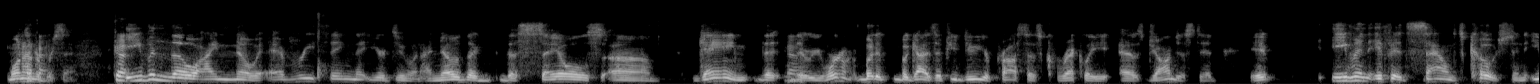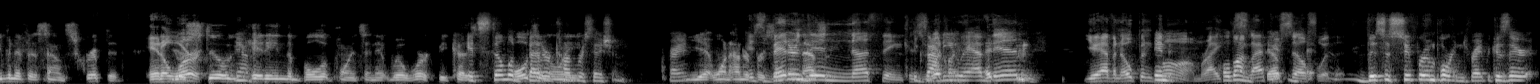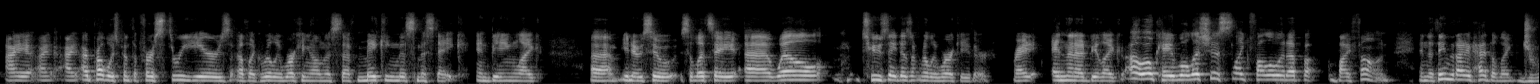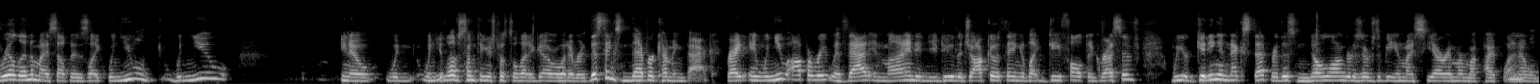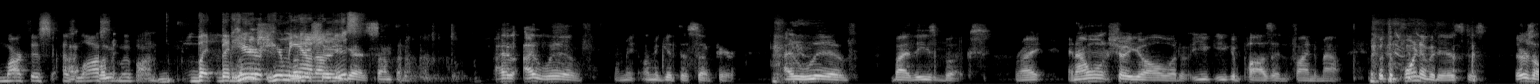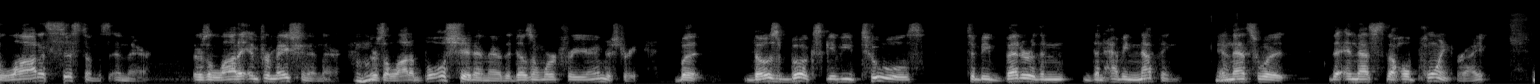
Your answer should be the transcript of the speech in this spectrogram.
100%. Okay. Even though I know everything that you're doing, I know the the sales um, game that, yeah. that you're working on. But but guys, if you do your process correctly, as John just did, it even if it sounds coached and even if it sounds scripted, it'll work. Still yeah. hitting the bullet points and it will work because it's still a better conversation, right? Yeah, one hundred percent. It's better than nothing. Because exactly. what do you have then? You have an open and palm, right? Hold on. Slap yep. yourself with it. This is super important, right? Because there, I, I, I probably spent the first three years of like really working on this stuff, making this mistake and being like, um, you know, so so let's say, uh, well, Tuesday doesn't really work either, right? And then I'd be like, oh, okay, well, let's just like follow it up by phone. And the thing that I've had to like drill into myself is like when you when you you know when when you love something you're supposed to let it go or whatever this thing's never coming back right and when you operate with that in mind and you do the jocko thing of like default aggressive we are getting a next step where this no longer deserves to be in my crm or my pipeline mm-hmm. i will mark this as uh, lost me, and move on but but hear me, hear me out me on this you guys something I, I live let me let me get this up here i live by these books right and i won't show you all what you, you can pause it and find them out but the point of it is is there's a lot of systems in there there's a lot of information in there. Mm-hmm. There's a lot of bullshit in there that doesn't work for your industry. But those books give you tools to be better than than having nothing. Yeah. And that's what the, and that's the whole point, right?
